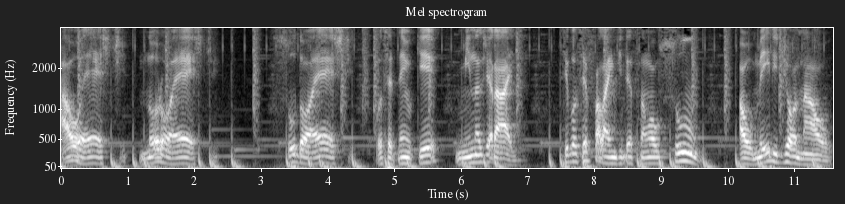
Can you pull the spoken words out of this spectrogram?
a oeste, noroeste, sudoeste, você tem o que? Minas Gerais. Se você falar em direção ao sul, ao meridional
